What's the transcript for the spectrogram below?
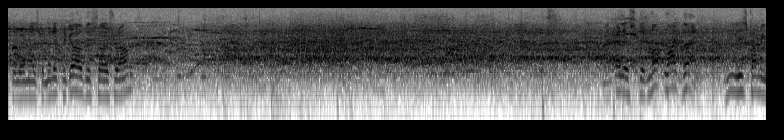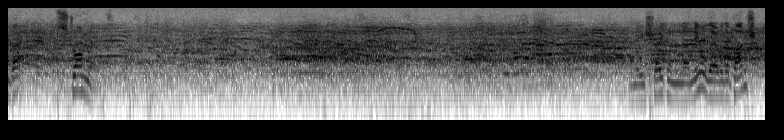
Still almost a minute to go of this first round. And Ellis did not like that. He is coming back strongly. And he's shaken Neil there with a punch.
